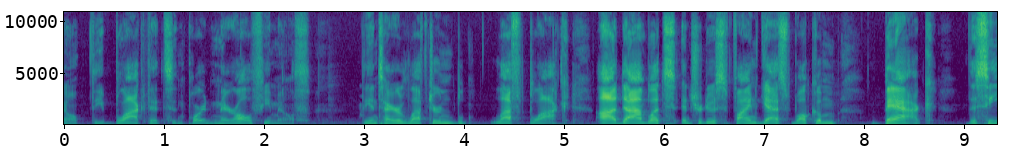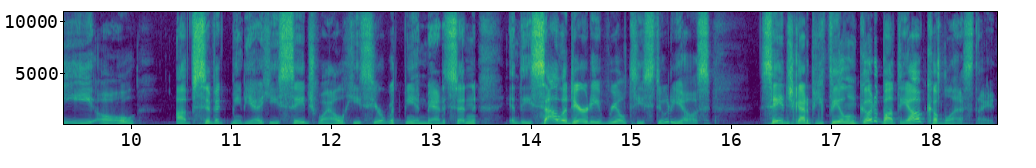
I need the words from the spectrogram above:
know the block that's important. They're all females. The entire leftern left block. Uh, Dom, let's introduce a fine guest. Welcome back, the CEO of Civic Media. He's Sage Weil. He's here with me in Madison in the Solidarity Realty Studios. Sage got to be feeling good about the outcome last night.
